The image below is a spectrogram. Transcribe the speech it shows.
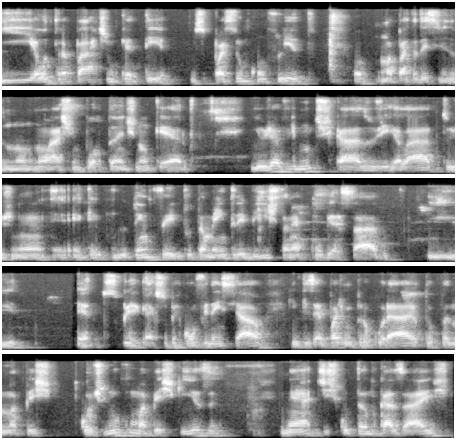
e a outra parte não quer ter. Isso pode ser um conflito. Uma parte decidida não, não acha importante, não quero. E eu já vi muitos casos de relatos, né? É, é eu tenho feito também entrevista, né? Conversado e é super, é super confidencial. Quem quiser pode me procurar. Eu estou fazendo uma pesquisa, continuo com uma pesquisa, né? Discutando casais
